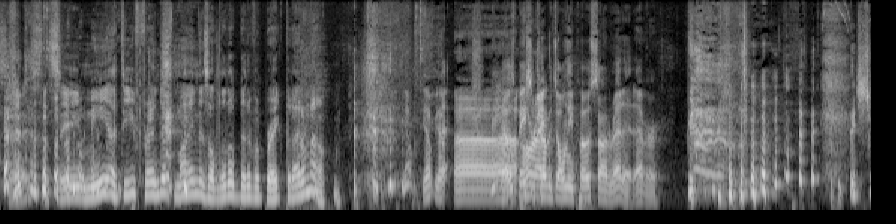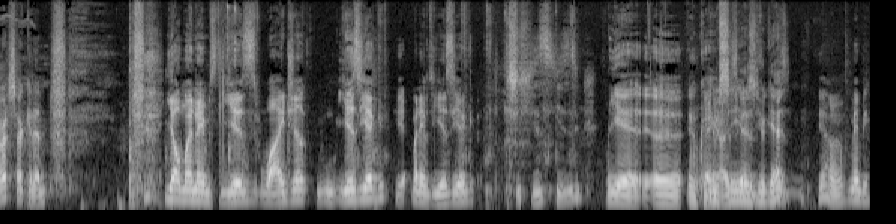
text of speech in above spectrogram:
Says, Let's see, me, a D friend of mine, is a little bit of a break, but I don't know. Yep, yep, yep. Uh, That was based all on right. Trevin's only post on Reddit ever. They short circuited. Yo, my name's Yiz Yj Yizyig. Yeah, my name's Yizyig. Yeah. Uh, okay. You I see see- as you get. Yeah, maybe.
